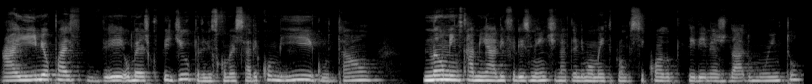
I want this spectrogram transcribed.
Aí meu pai, o médico pediu para eles conversarem comigo tal. Não me encaminharam, infelizmente, naquele momento para um psicólogo que teria me ajudado muito.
